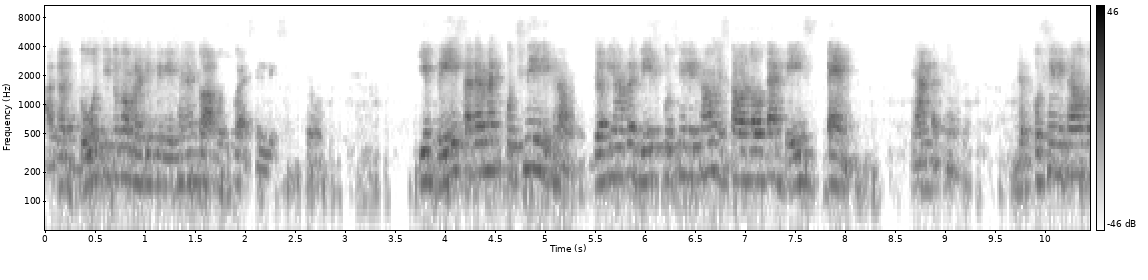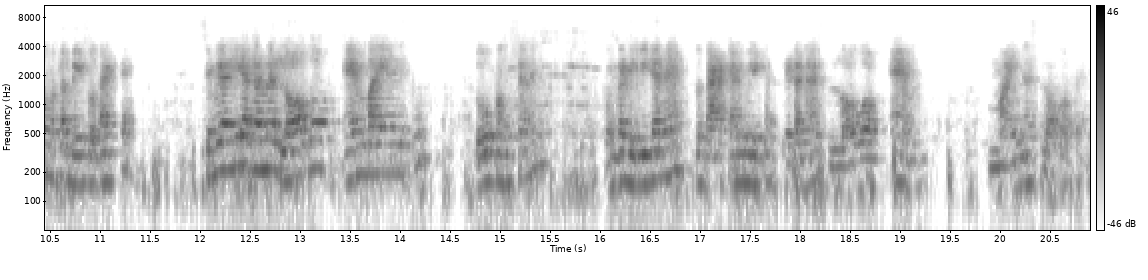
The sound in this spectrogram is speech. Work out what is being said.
अगर दो चीज़ों का मल्टीप्लीकेशन है तो आप उसको ऐसे लिख सकते हो। ये बेस अगर मैं कुछ नहीं लिख रहा हूँ, जब यहाँ पे बेस कुछ नहीं लिख रहा हूँ, इसका मतलब होता है बेस टेन ध्यान रखें। जब कुछ नहीं लिख रहा हूँ तो मतलब बेस होता है टेन सिमिलरली अगर मैं log of m by n लिखूं, दो फ़ंक्शन है, उनका डिवीज़न है तो that can be written as log of m minus log of n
